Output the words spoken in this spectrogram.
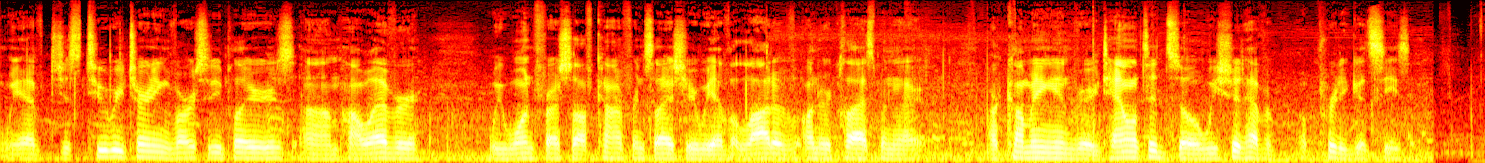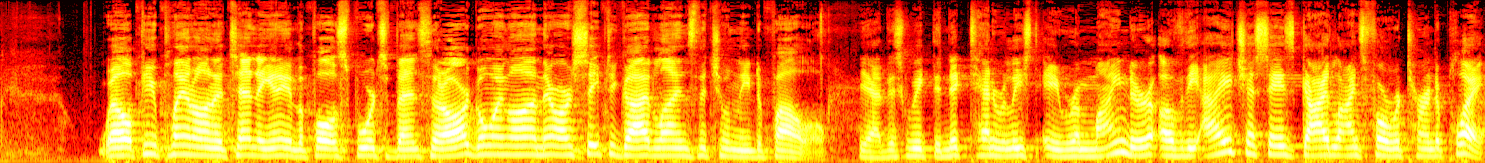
We have just two returning varsity players. Um, however, we won fresh off conference last year. We have a lot of underclassmen that are, are coming in very talented, so we should have a, a pretty good season. Well, if you plan on attending any of the fall sports events that are going on, there are safety guidelines that you'll need to follow. Yeah, this week the NIC-10 released a reminder of the IHSA's guidelines for return to play.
